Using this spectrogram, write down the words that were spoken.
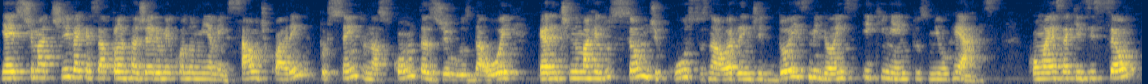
E a estimativa é que essa planta gere uma economia mensal de 40% nas contas de luz da Oi, garantindo uma redução de custos na ordem de 2 milhões e 500 mil reais. Com essa aquisição,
